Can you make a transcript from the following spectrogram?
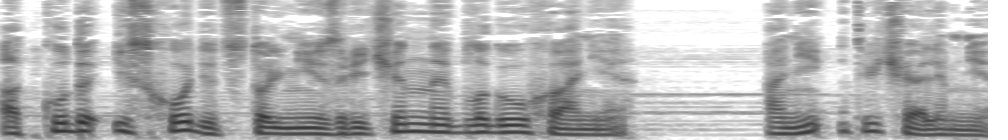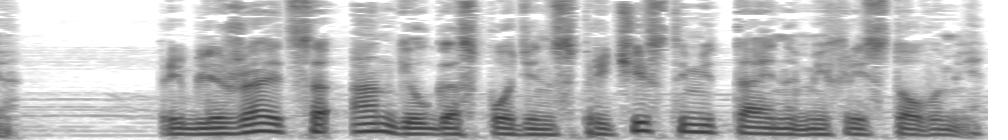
откуда исходит столь неизреченное благоухание. Они отвечали мне, «Приближается ангел Господень с причистыми тайнами Христовыми».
